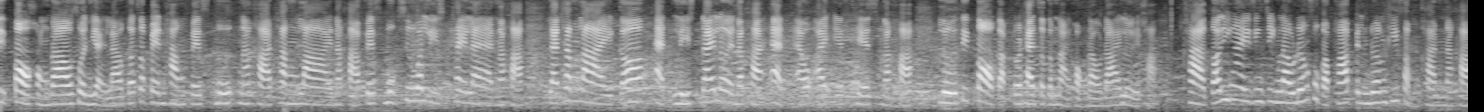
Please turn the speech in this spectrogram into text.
ติดต่อของเราส่วนใหญ่แล้วก็จะเป็นทาง Facebook นะคะ ทาง Line นะคะ Facebook ชื่อว่า List Thailand นะคะ และทาง Line ก็ at list ได้เลยนะคะ at l i s h นะคะ หรือติดต่อกับตัวแทนจัดจำหน่ายของเราได้เลยค่ะ ค่ะ ก็ยังไงจริงๆแล้วเรื่องสุขภาพเป็นเรื่องที่สำคัญนะคะ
